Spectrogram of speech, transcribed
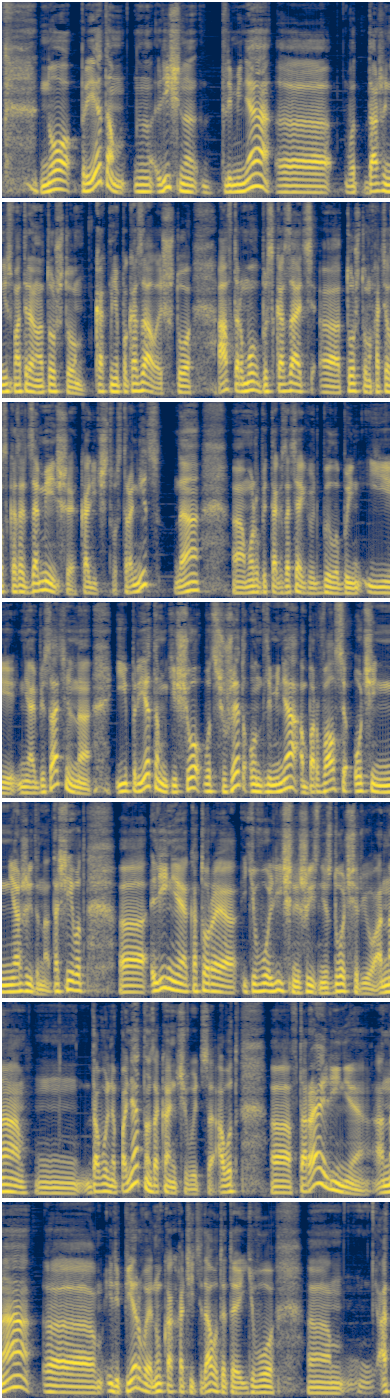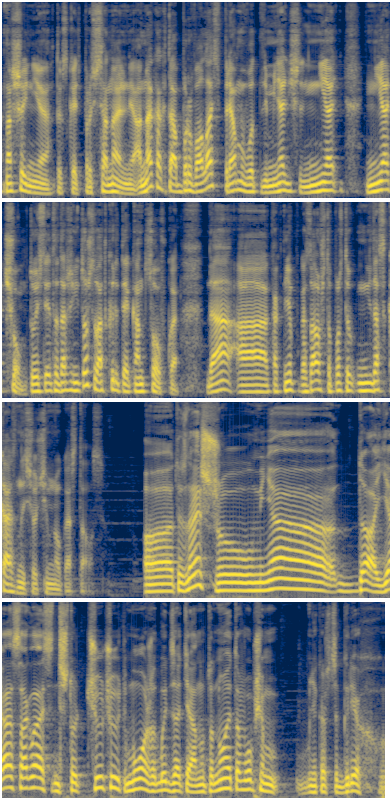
Но при этом э, лично для меня э, вот даже несмотря на то, что, как мне показалось, что автор мог бы сказать э, то, что он хотел сказать за меньшее количество страниц, да, а, может быть, так затягивать было бы и не обязательно, и при этом еще вот сюжет, он для меня оборвался очень неожиданно. Точнее, вот э, линия, которая его личной жизни с дочерью, она м, довольно понятно заканчивается, а вот э, вторая линия, она, э, или первая, ну, как хотите, да, вот это его э, отношения, так сказать, профессиональные, она как-то оборвалась прямо вот для меня лично ни, ни о чем. То есть это даже не то, что открытая концовка, да, а как мне показалось, что просто недосказанности очень много осталось. А, ты знаешь, у меня, да, я согласен, что чуть-чуть может быть затянуто, но это, в общем, мне кажется, грех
